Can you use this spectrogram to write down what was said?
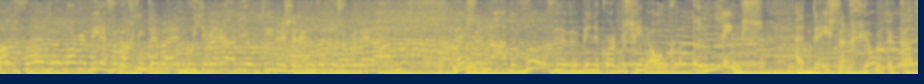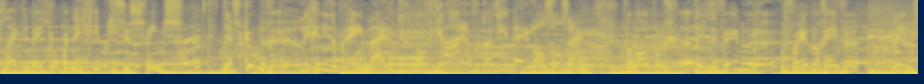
Want voor de lange weerverwachting termijn moet je bij Radio 10 zijn. Komt er zo meteen aan. Mensen na de wolf hebben binnenkort misschien ook een links. Het beest, een grote kat, lijkt een beetje op een Egyptische sphinx. Deskundigen liggen niet op één lijn. Het duurt nog jaren voordat hij in Nederland zal zijn. Voorlopig eh, ligt de Veluwe voor hem nog even links.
